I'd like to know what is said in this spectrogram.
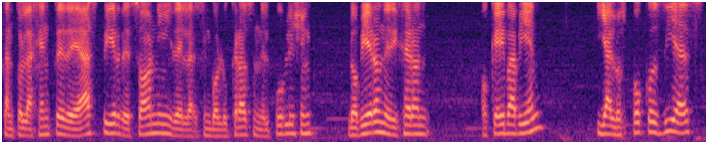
tanto la gente de Aspir, de Sony, de los involucrados en el publishing, lo vieron y dijeron, ok, va bien, y a los pocos días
